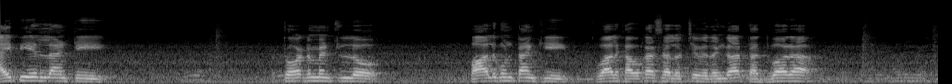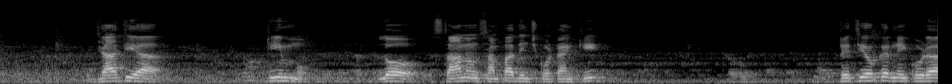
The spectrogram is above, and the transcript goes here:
ఐపీఎల్ లాంటి టోర్నమెంట్లలో పాల్గొనటానికి వాళ్ళకి అవకాశాలు వచ్చే విధంగా తద్వారా జాతీయ టీంలో స్థానం సంపాదించుకోవటానికి ప్రతి ఒక్కరిని కూడా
